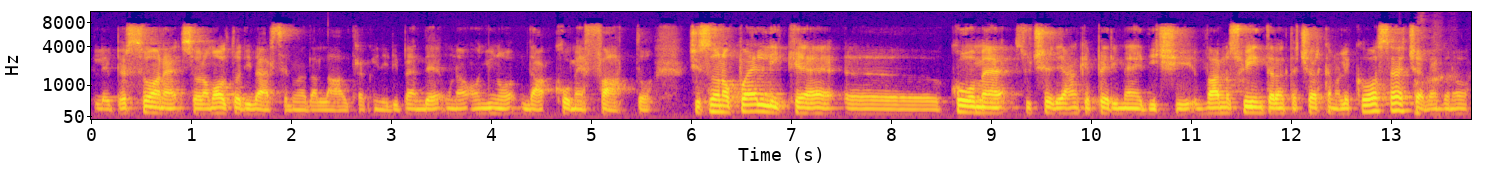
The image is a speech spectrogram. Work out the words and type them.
le persone sono molto diverse l'una dall'altra, quindi dipende una, ognuno da come è fatto. Ci sono quelli che, eh, come succede anche per i medici, vanno su internet e cercano le cose, cioè vengono,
